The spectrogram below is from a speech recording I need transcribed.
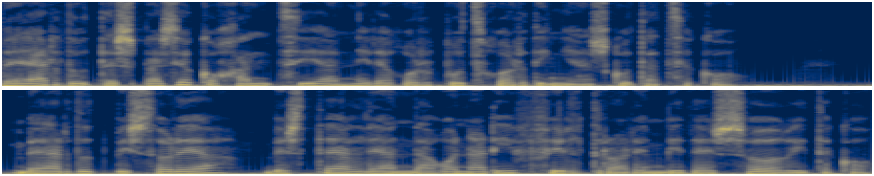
Behar dut espazioko jantzia nire gorputz gordina eskutatzeko. Behar dut bizorea beste aldean dagoenari filtroaren bidez so egiteko.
